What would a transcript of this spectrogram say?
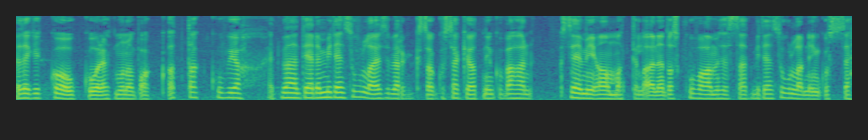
jotenkin koukkuun, että mun on pakko ottaa kuvia. Että mä en tiedä, miten sulla esimerkiksi on, kun säkin oot niin kuin vähän semi-ammattilainen tuossa kuvaamisessa, että miten sulla niin kuin se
